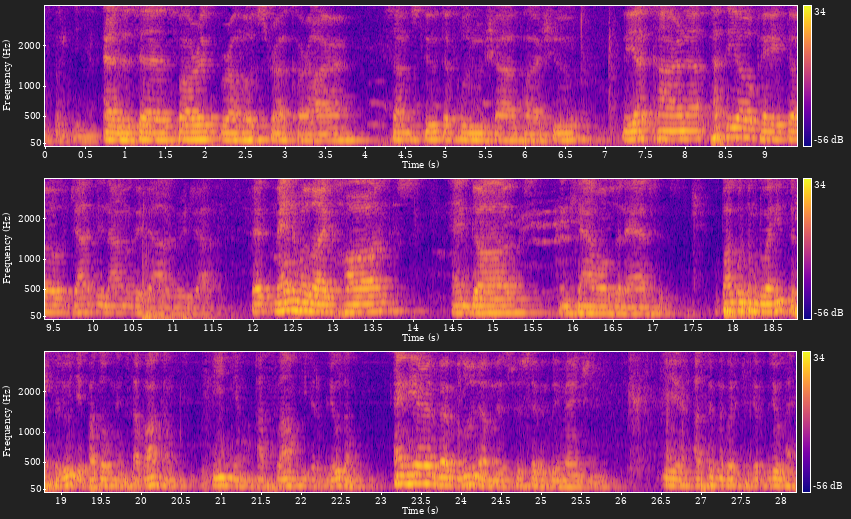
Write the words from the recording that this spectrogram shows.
наслаждение. As it says, Farik Rahostra Karar Samstuta Purusha Pashu Niyatkarna Patio Peto Jatinama Gadagraja. That men who are like hogs and dogs and camels and asses. В Бхагаватам говорится, что люди, подобные собакам, свиньям, ослам и верблюдам, And here Verbludum is specifically mentioned. и особенно говорится верблюды,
